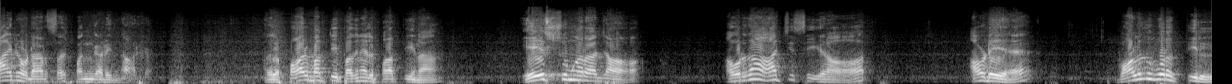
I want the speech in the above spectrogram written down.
ஆயிரோட அரசர் பங்கடைந்தார்கள். அதில் பார்மத்தி பதினேழு பார்த்தீங்கன்னா ஏசுமராஜா அவர் தான் ஆட்சி செய்கிறார். அவருடைய வலதுபுறத்தில்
